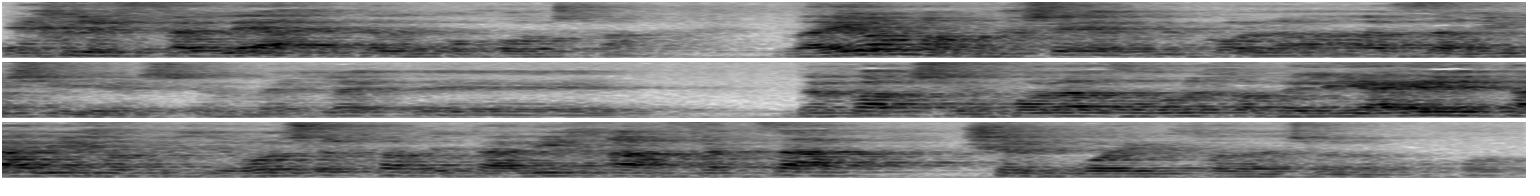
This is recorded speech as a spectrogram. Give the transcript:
איך לפלח את הלקוחות שלך. והיום המחשב וכל הזרים שיש, הם בהחלט דבר שיכול לעזור לך ולייעל את תהליך המכירות שלך ותהליך ההפצה של פרויקט חדש ללקוחות.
